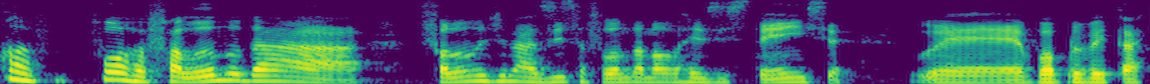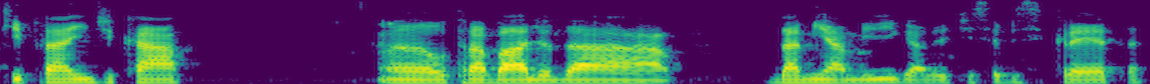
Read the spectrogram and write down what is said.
Porra, porra, falando da. Falando de nazista, falando da nova resistência, é, vou aproveitar aqui para indicar uh, o trabalho da, da minha amiga, Letícia Bicicleta,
